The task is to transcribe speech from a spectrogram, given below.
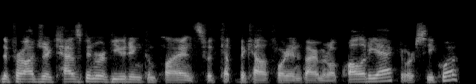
The project has been reviewed in compliance with the California Environmental Quality Act or CEQA.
